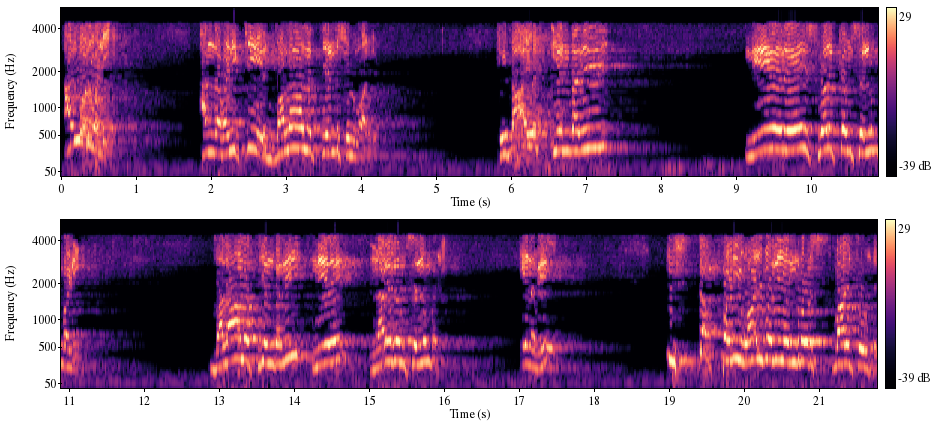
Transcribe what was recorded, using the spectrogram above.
அது ஒரு வழி. அந்த வழிக்கு பலாலத் என்று சொல்வார்கள். ஹிதாயத் என்பது நேரே ஸ்வர்க்கம் செல்லும் வழி. பலாலத் என்பது நேரே நரகம் செல்லும் வழி. எனவே இஷ்டப்படி வாழ்வது என்ற ஒரு வாழ்க்கை உண்டு.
